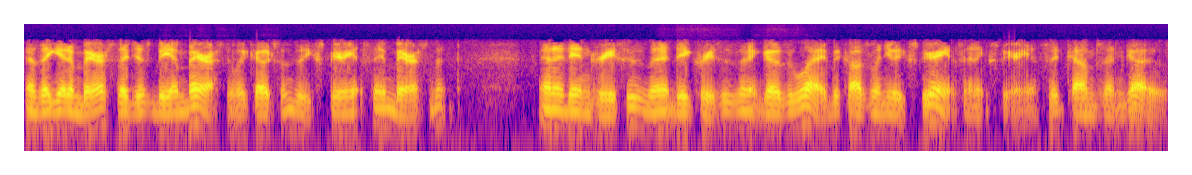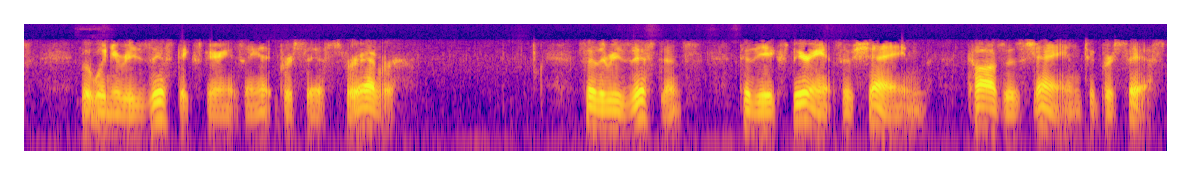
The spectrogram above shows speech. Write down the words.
And if they get embarrassed, they just be embarrassed, and we coach them to experience the embarrassment. And it increases, then it decreases, then it goes away. Because when you experience an experience, it comes and goes. But when you resist experiencing it, it persists forever. So the resistance to the experience of shame causes shame to persist.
